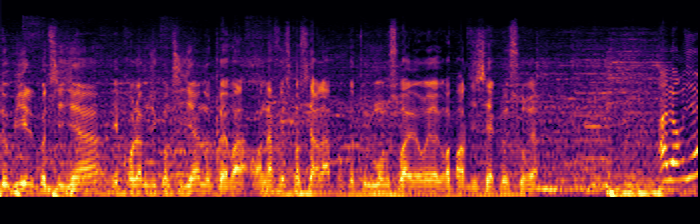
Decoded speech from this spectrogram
d'oublier le quotidien, les problèmes du quotidien, donc voilà, on a fait ce concert là pour que tout le monde soit heureux et reparte d'ici avec le sourire. Alors hier,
